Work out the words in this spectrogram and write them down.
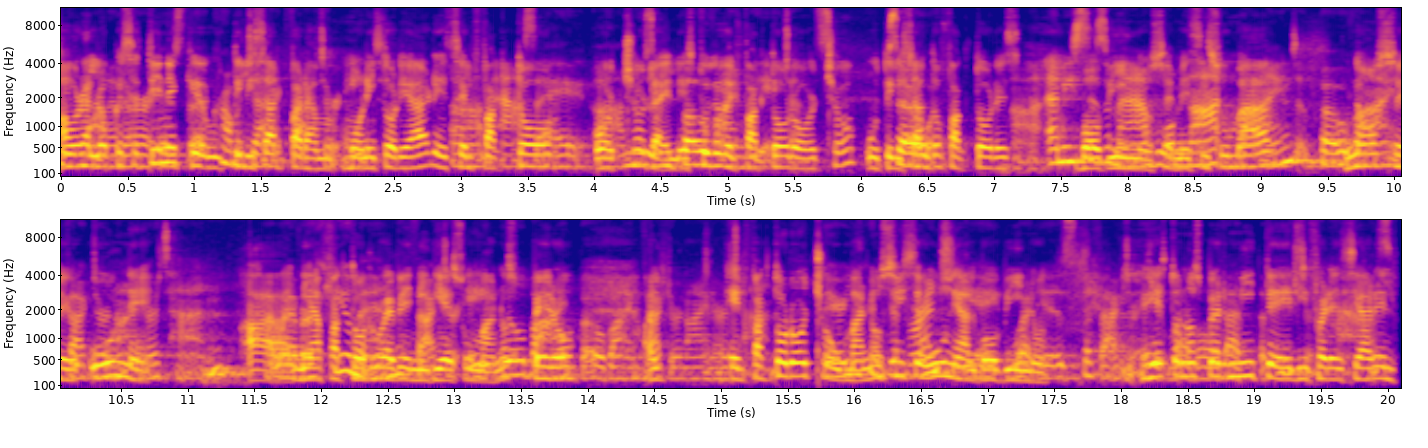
Ahora, lo que se tiene que utilizar para monitorear es el um, factor 8, um, el estudio del factor 8, utilizando factores uh, bovinos. Emicizumab no se une a, ni a factor 9 ni 10 humanos, pero el factor 8 humano sí se une al bovino. Y esto nos permite diferenciar el,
